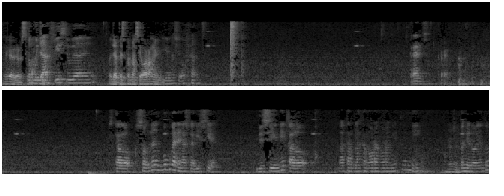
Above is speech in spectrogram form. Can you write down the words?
Ini gara-gara si ketemu. Jarvis juga ya. Oh, Jarvis pas masih orang ya. iya masih orang keren sih. Keren. kalau soalnya gue bukan yang gak suka DC ya DC ini kalau latar belakang orang-orang itu nih Hmm. superhero nya tuh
